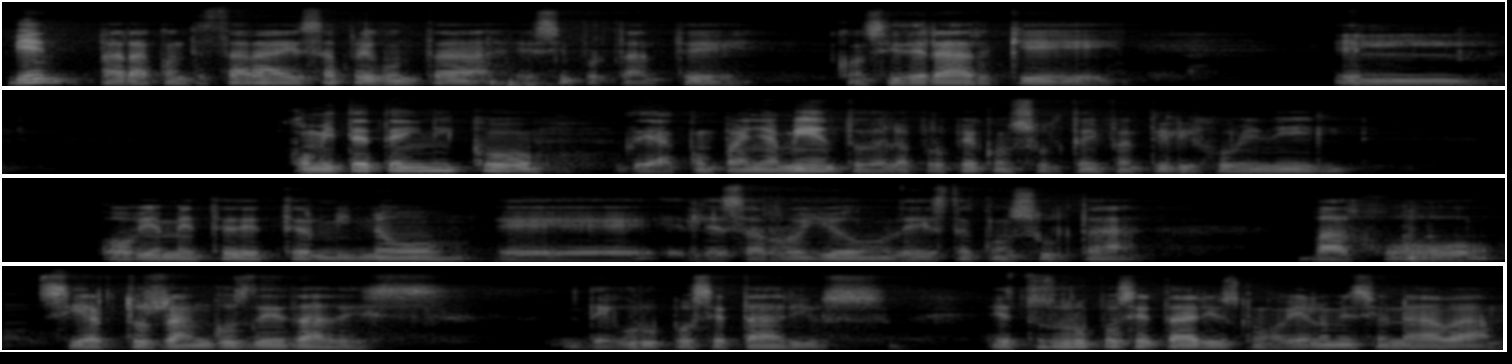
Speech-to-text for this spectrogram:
Bien, para contestar a esa pregunta es importante considerar que el Comité Técnico de Acompañamiento de la propia consulta infantil y juvenil obviamente determinó eh, el desarrollo de esta consulta bajo ciertos rangos de edades, de grupos etarios. Estos grupos etarios, como bien lo mencionaba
